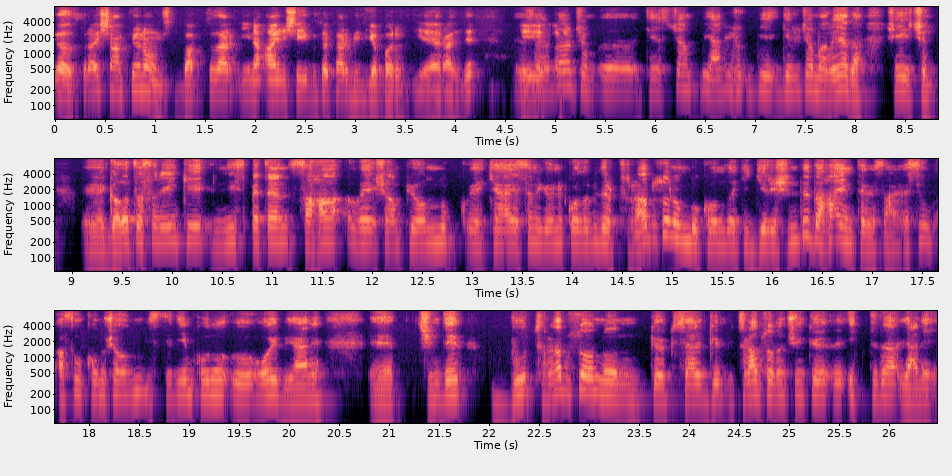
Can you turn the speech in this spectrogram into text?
Galatasaray şampiyon olmuştu. Baktılar yine aynı şeyi bu sefer biz yaparız diye herhalde. E, Ee, Serdar'cığım e, keseceğim yani gireceğim araya da şey için E, Galatasaray'ınki nispeten saha ve şampiyonluk hikayesine yönelik olabilir. Trabzon'un bu konudaki girişinde daha enteresan. Asıl, asıl konuşalım istediğim konu e, oydu. Yani e, şimdi bu Trabzon'un Göksel Trabzon'un çünkü e, iktidar yani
